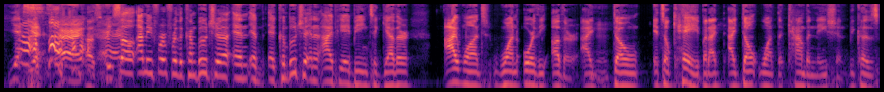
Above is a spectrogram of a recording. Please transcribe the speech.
yes. Yes. All right. Uh, speak, So I mean, for for the kombucha and, and, and kombucha and an IPA being together, I want one or the other. I Mm-hmm. don't it's okay, but I I don't want the combination because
